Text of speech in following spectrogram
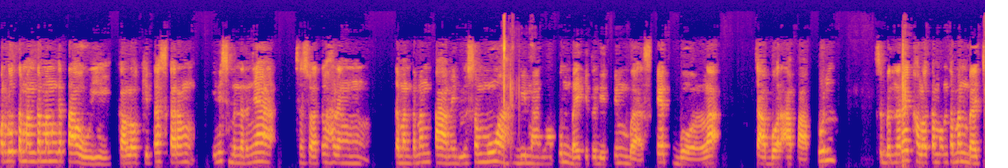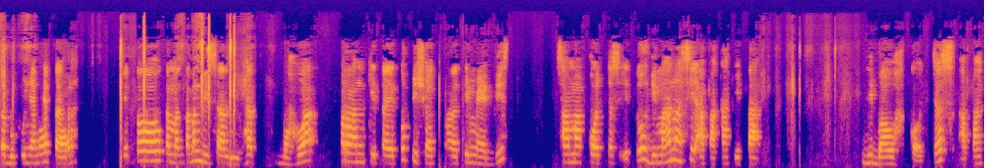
Perlu teman-teman ketahui kalau kita sekarang ini sebenarnya sesuatu hal yang teman-teman pahami dulu semua di mana pun baik itu di tim basket, bola, cabur apa pun sebenarnya kalau teman-teman baca bukunya Netter itu teman-teman bisa lihat bahwa peran kita itu fisio uh, tim medis sama coaches itu di mana sih? Apakah kita di bawah coaches? Apa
